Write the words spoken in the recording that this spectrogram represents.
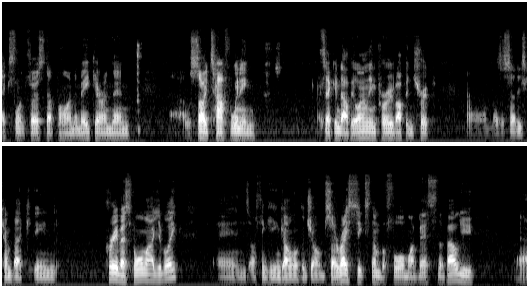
excellent first up behind Amika, and then uh, was so tough winning second up. He'll only improve up in trip. Um, as I said, he's come back in career best form, arguably, and I think he can go on with the job. So race six, number four, my best. The value uh,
